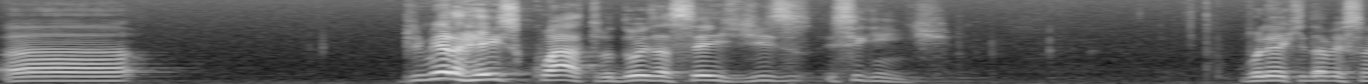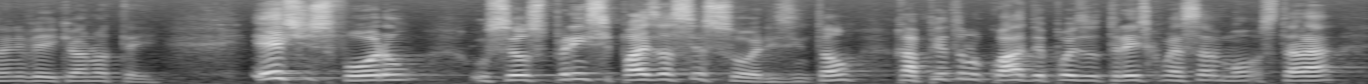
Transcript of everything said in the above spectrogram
Uh, 1 Reis 4, 2 a 6 diz o seguinte. Vou ler aqui da versão NVI que eu anotei. Estes foram os seus principais assessores. Então, capítulo 4, depois do 3, começa a mostrar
